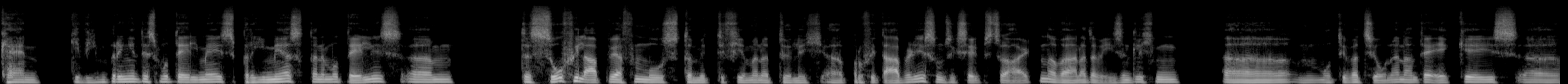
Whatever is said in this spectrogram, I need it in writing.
kein gewinnbringendes Modell mehr ist, primär, sondern ein Modell ist, ähm, das so viel abwerfen muss, damit die Firma natürlich äh, profitabel ist, um sich selbst zu erhalten. Aber einer der wesentlichen äh, Motivationen an der Ecke ist, äh,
